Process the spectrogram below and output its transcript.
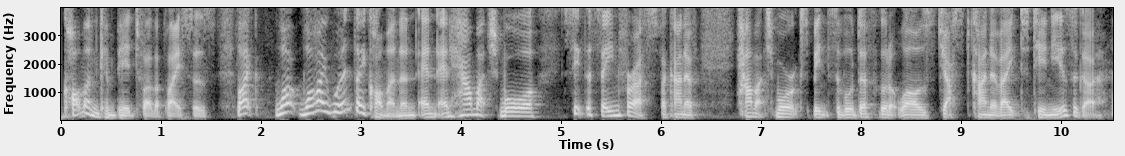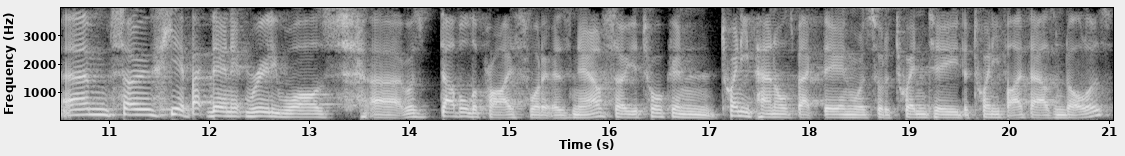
common compared to other places. Like, what? Why weren't they common? And, and and how much more? Set the scene for us for kind of how much more expensive or difficult it was just kind of eight to ten years ago. Um, so yeah, back then it really was. Uh, it was double the price what it is now. So you're talking twenty panels back then was sort of twenty to twenty five thousand dollars.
